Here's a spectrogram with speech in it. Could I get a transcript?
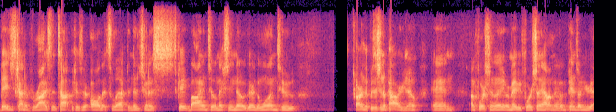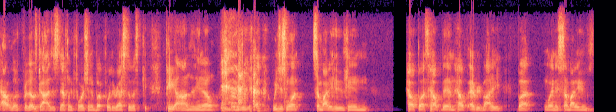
they just kind of rise to the top because they're all that's left and they're just going to skate by until next thing you know they're the ones who are in the position of power you know? And unfortunately or maybe fortunately i don't know it depends on your outlook. For those guys it's definitely fortunate but for the rest of us pe- peons you know we, we just want somebody who can help us help them help everybody but when it's somebody who's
